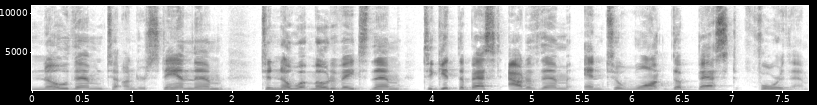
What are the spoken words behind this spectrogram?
know them, to understand them, to know what motivates them, to get the best out of them, and to want the best for them.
